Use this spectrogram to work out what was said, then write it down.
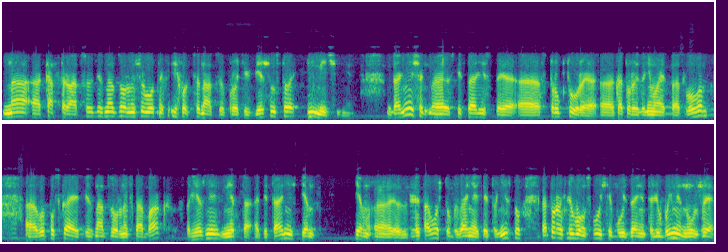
на э, кастрацию безнадзорных животных, их вакцинацию против бешенства и мечения. В дальнейшем э, специалисты э, структуры, которые занимаются отловом, выпускают безнадзорных собак прежнее место обитания с тем, тем э, для того, чтобы занять эту нишу, которая в любом случае будет занята любыми, но уже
